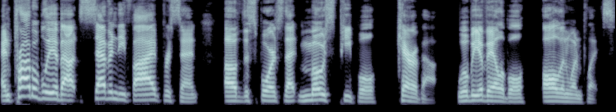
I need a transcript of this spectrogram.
And probably about 75% of the sports that most people care about will be available all in one place.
